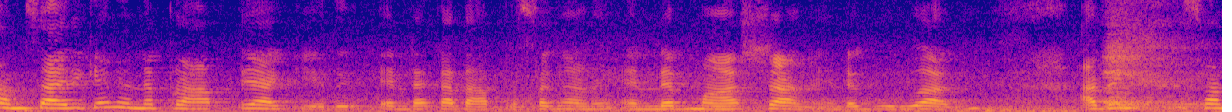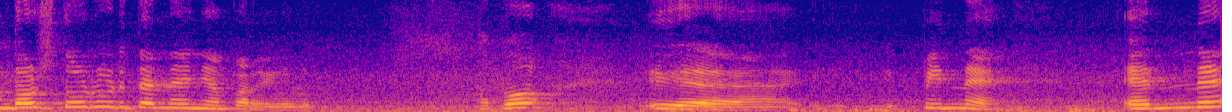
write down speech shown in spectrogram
സംസാരിക്കാൻ എന്നെ പ്രാപ്തിയാക്കിയത് എന്റെ കഥാപ്രസംഗമാണ് എന്റെ മാഷാണ് എന്റെ ഗുരുവാണ്. അത് സന്തോഷത്തോടു കൂടി തന്നെ ഞാൻ പറയുള്ളൂ. അപ്പോൾ പിന്നെ എന്നെ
